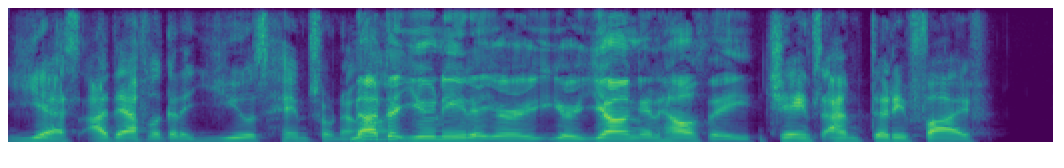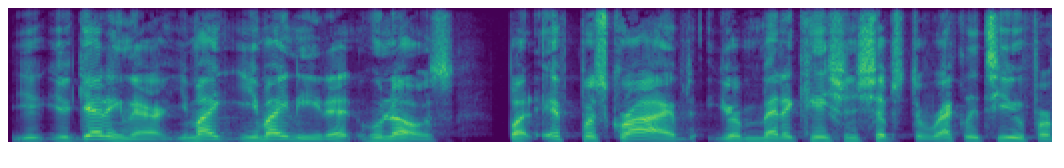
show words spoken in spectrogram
Yes, I definitely gonna use HIMS from now Not on. that you need it. You're you're young and healthy. James, I'm 35. You, you're getting there. You might you might need it. Who knows? But if prescribed, your medication ships directly to you for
